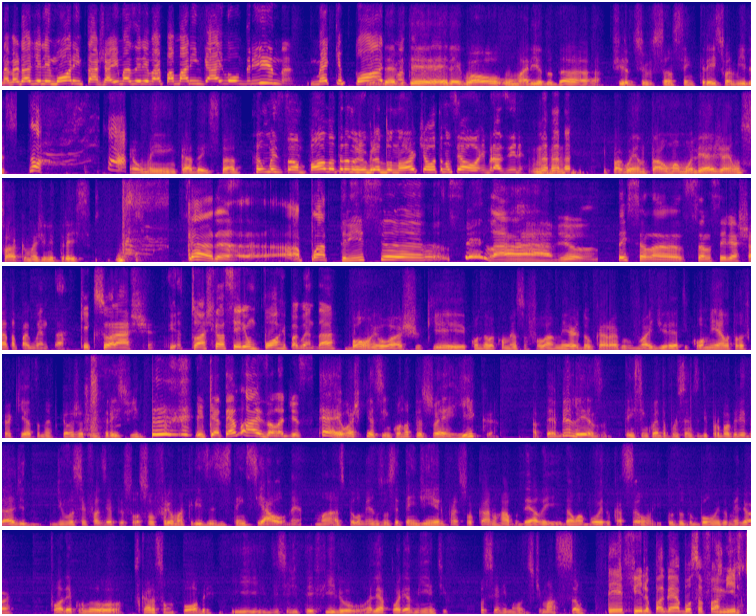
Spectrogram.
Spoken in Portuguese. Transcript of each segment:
Na verdade, ele mora em Itajaí, mas ele vai pra Maringá e Londrina. Como é que pode? Ele deve ter. Ele é igual o marido da filha do Silvio Santos, tem três famílias. é uma em cada estado. Uma em São Paulo, outra no Rio Grande do Norte, a outra não sei aonde, em Brasília. Uhum. e pra aguentar uma mulher já é um saco, imagine três. Cara, a Patrícia, sei lá, viu? Sei se ela, se ela seria chata pra aguentar. O que, que o senhor acha? Tu acha que ela seria um porre pra aguentar? Bom, eu acho que quando ela começa a falar merda, o cara vai direto e come ela pra ela ficar quieta, né? Porque ela já tem três filhos. e quer até mais, ela disse. É, eu acho que assim, quando a pessoa é rica, até beleza tem 50% de probabilidade de você fazer a pessoa sofrer uma crise existencial, né? Mas pelo menos você tem dinheiro para socar no rabo dela e dar uma boa educação e tudo do bom e do melhor. Foda é quando os caras são pobres e decidem ter filho aleatoriamente, fosse animal de estimação. Ter filho para ganhar Bolsa Família.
